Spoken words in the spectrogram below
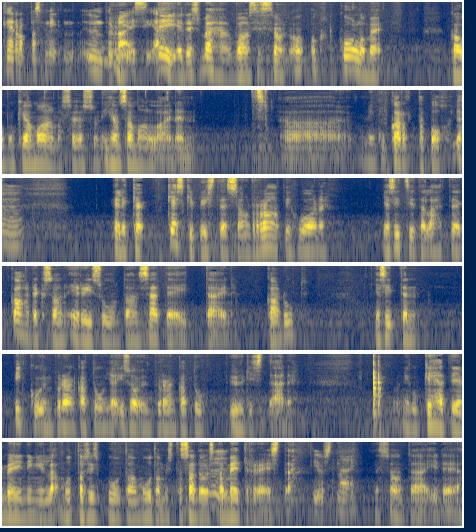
kerropas mi- ympyräisiä. Ei, ei edes vähän, vaan siis se on, on, on kolme kaupunkia maailmassa, jossa on ihan samanlainen ää, niin kuin karttapohja. Mm. Eli keskipisteessä on raatihuone ja sitten siitä lähtee kahdeksaan eri suuntaan säteittäin kadut. Ja sitten pikkuympyrän katu ja isoympyrän katu yhdistää ne niin kuin kehätiemeiningillä, mutta siis puhutaan muutamista sadoista mm. metreistä. Just näin. Ja se on tämä idea.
